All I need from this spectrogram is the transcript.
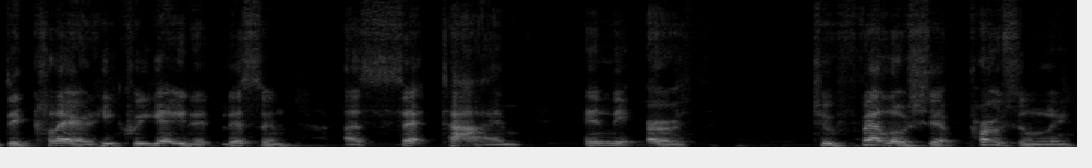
declared, He created, listen, a set time in the earth to fellowship personally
